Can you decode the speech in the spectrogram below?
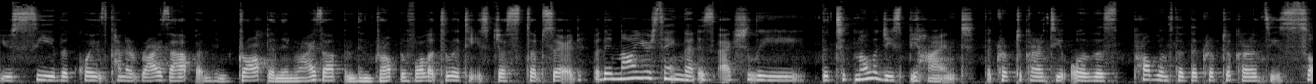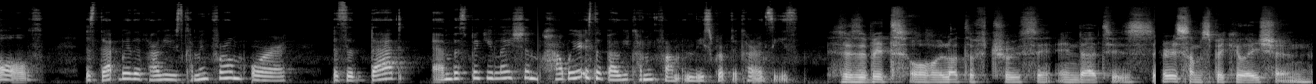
you see the coins kind of rise up and then drop and then rise up and then drop. The volatility is just absurd. But then now you're saying that it's actually the technologies behind the cryptocurrency or the problems that the cryptocurrencies solve. Is that where the value is coming from, or is it that and the speculation? How where is the value coming from in these cryptocurrencies? There's a bit or a lot of truth in that is there is some speculation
